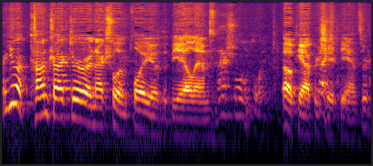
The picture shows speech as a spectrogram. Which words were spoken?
Are you a contractor or an actual employee of the BLM? Actual employee. Okay, I appreciate the answer.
